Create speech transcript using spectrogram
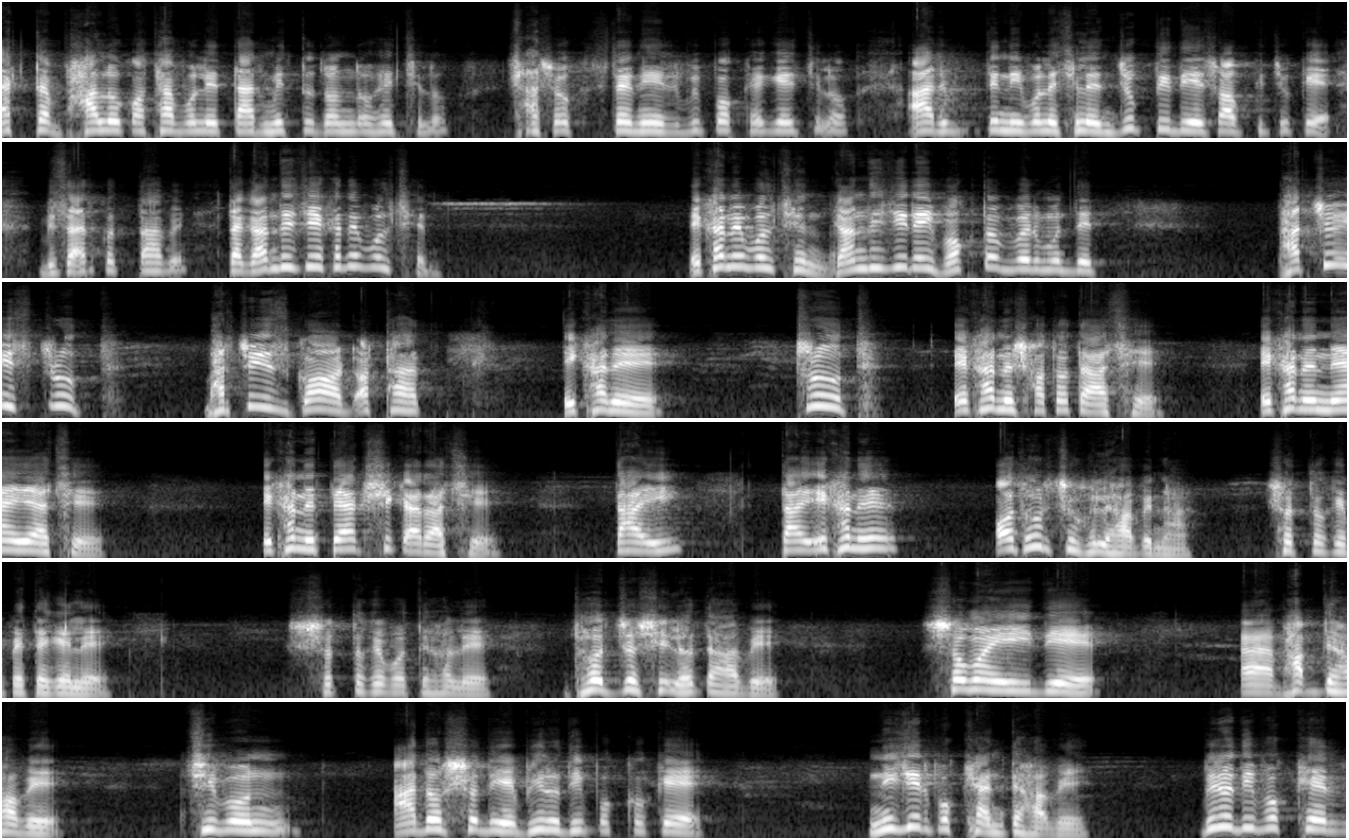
একটা ভালো কথা বলে তার মৃত্যুদণ্ড হয়েছিল। শাসক শ্রেণির বিপক্ষে গিয়েছিল। আর তিনি বলেছিলেন, যুক্তি দিয়ে সব কিছুকে বিচার করতে হবে। তা গান্ধীজি এখানে বলছেন। এখানে বলছেন, গান্ধীজির এই বক্তব্যের মধ্যে virtue is truth virtue is God অর্থাৎ এখানে ট্রুথ এখানে সততা আছে, এখানে ন্যায় আছে, এখানে ত্যাগ শিকার আছে। তাই তাই এখানে অধৈর্য হলে হবে না। সত্যকে পেতে গেলে, সত্যকে পেতে হলে ধৈর্যশীল হতে হবে। সময় দিয়ে ভাবতে হবে। জীবন আদর্শ দিয়ে বিরোধী পক্ষকে নিজের পক্ষে আনতে হবে। বিরোধী পক্ষের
